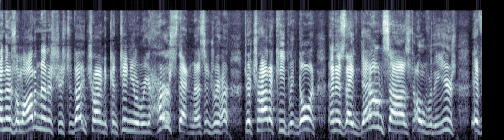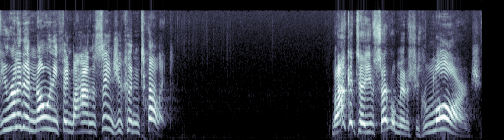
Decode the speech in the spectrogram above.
And there's a lot of ministries today trying to continue to rehearse that message to try to keep it going. And as they've downsized over the years, if you really didn't know anything behind the scenes, you couldn't tell it. But I could tell you several ministries, large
